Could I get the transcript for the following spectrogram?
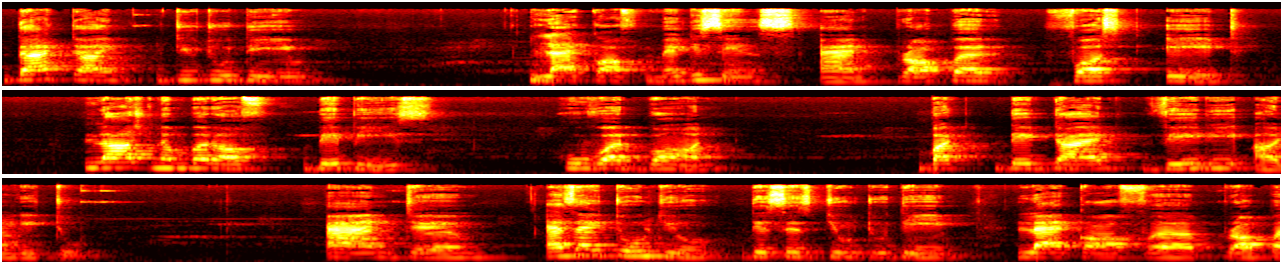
that time due to the lack of medicines and proper first aid. Large number of babies who were born but they died very early too. And um, as i told you this is due to the lack of uh, proper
